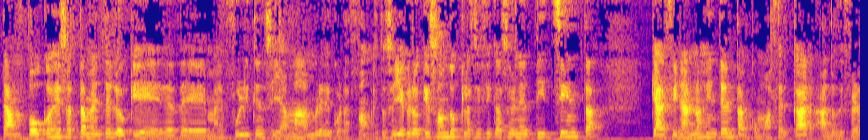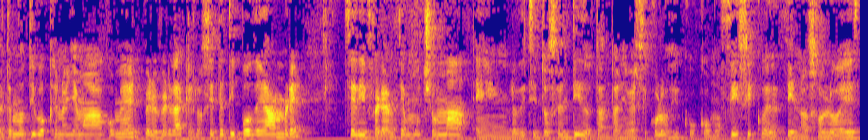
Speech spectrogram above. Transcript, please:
tampoco es exactamente lo que desde Mindful Eating se llama hambre de corazón. Entonces yo creo que son dos clasificaciones distintas que al final nos intentan como acercar a los diferentes motivos que nos llaman a comer, pero es verdad que los siete tipos de hambre se diferencian mucho más en los distintos sentidos, tanto a nivel psicológico como físico, es decir, no solo es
